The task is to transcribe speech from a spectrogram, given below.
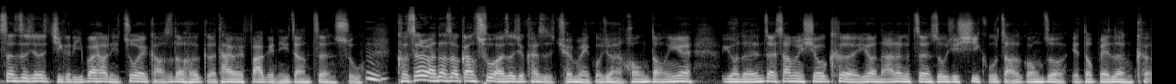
甚至就是几个礼拜后你作业考试都合格，他还会发给你一张证书。嗯，Coursera 那时候刚出来的时候就开始全美国就很轰动，因为有的人在上面修课以后拿那个证书去戏谷找的工作也都被认可。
